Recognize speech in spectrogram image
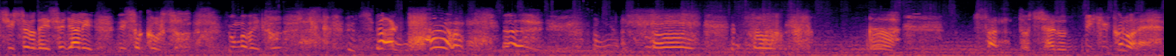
ci sono dei segnali di soccorso. Un momento. Santo cielo, di che colore è?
